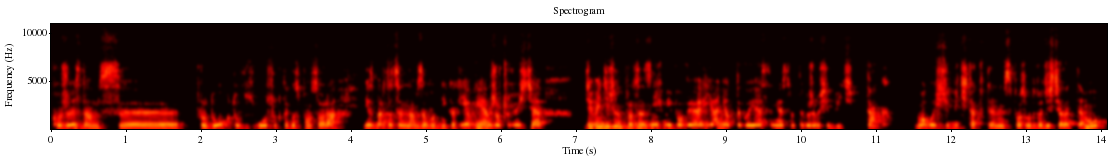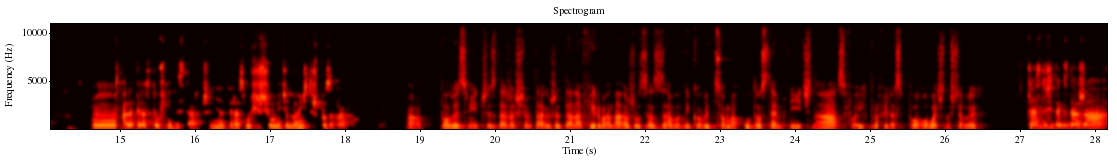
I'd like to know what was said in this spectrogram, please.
korzystam z e, produktów, z usług tego sponsora, jest bardzo cenna w zawodnikach. ja wiem, że oczywiście 90% z nich mi powie, ja nie od tego jestem, ja jestem od tego, żeby się bić. Tak, mogłeś się bić tak w ten sposób 20 lat temu, mm, ale teraz to już nie wystarczy, nie? Teraz musisz się umieć obronić też poza klatką. A powiedz mi, czy zdarza się tak, że dana firma narzuca zawodnikowi, co ma udostępnić na swoich profilach społecznościowych? Często mhm. się tak zdarza,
